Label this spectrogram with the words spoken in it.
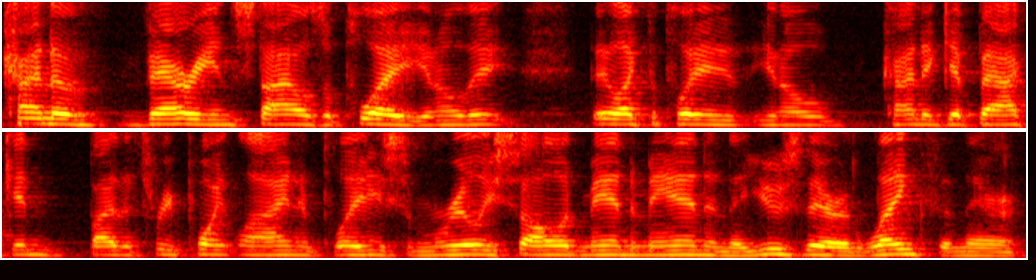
kind of varying styles of play. You know, they, they like to play, you know, kind of get back in by the three point line and play some really solid man to man, and they use their length and their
